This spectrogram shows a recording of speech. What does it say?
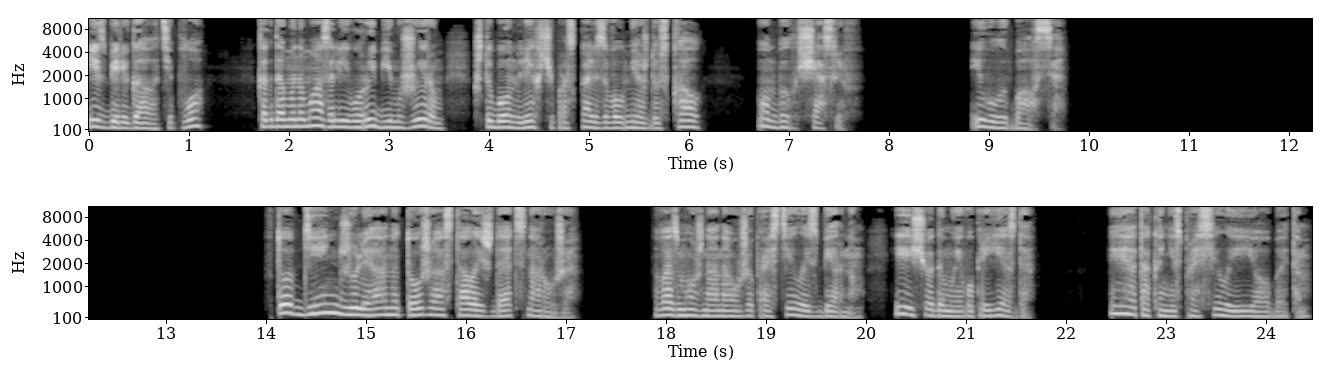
и сберегала тепло, когда мы намазали его рыбьим жиром, чтобы он легче проскальзывал между скал, он был счастлив и улыбался. В тот день Джулиана тоже осталась ждать снаружи. Возможно, она уже простилась с Берном, и еще до моего приезда. Я так и не спросила ее об этом.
